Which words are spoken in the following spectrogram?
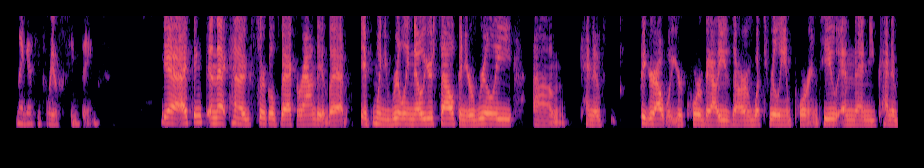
negative way of seeing things. Yeah i think and that kind of circles back around to that. If when you really know yourself and you're really um, kind of figure out what your core values are and what's really important to you and then you kind of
